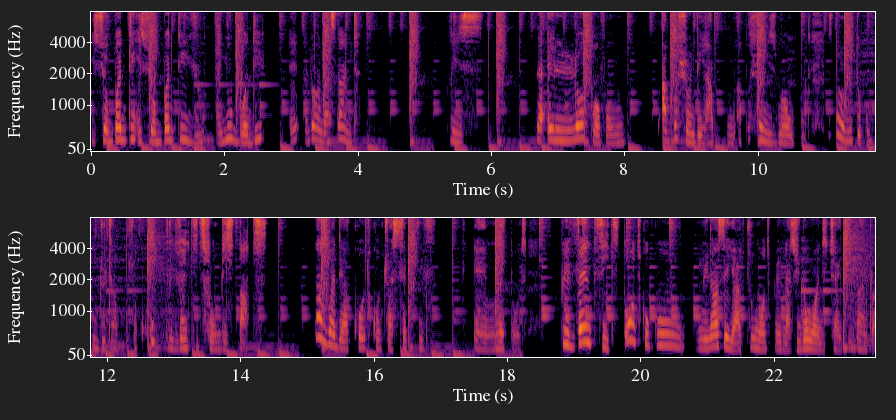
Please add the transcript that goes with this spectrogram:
Is your body? Is your body you? Are you body? Eh? I don't understand. Please, there are a lot of um, abortion. They happen. Abortion is not good instead of you to kuku do the abortion prevent it from the start that's why they are called contraceptive um, methods. Prevent it. Don't kuku you now say you are two months pregnant you don't want the child you can't do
